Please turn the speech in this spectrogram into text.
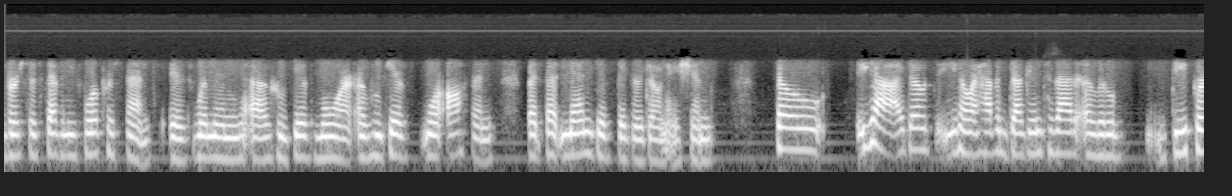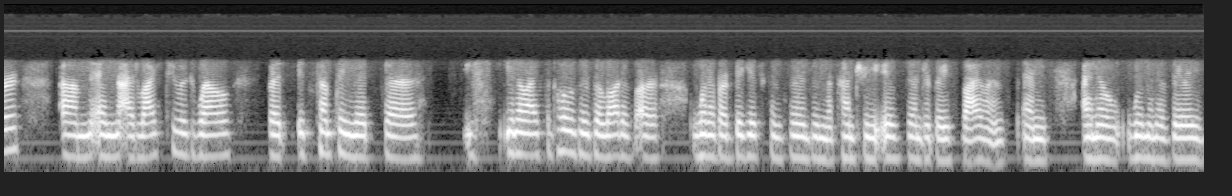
versus 74% is women uh, who give more, or who give more often, but that men give bigger donations. So, yeah, I don't, you know, I haven't dug into that a little deeper, um, and I'd like to as well, but it's something that, uh, you know, I suppose there's a lot of our one of our biggest concerns in the country is gender-based violence, and I know women are very,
